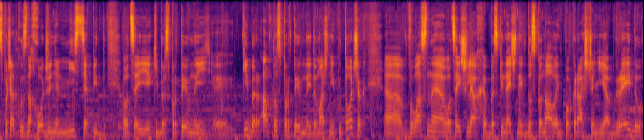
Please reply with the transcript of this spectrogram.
Спочатку знаходженням місця під оцей кіберспортивний, е, кіберавтоспортивний домашній куточок. Е, власне, оцей шлях безкінечний вдосконалень, покращень і апгрейду.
